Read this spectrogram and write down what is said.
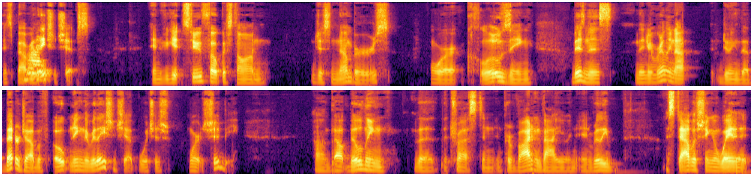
It's about right. relationships. And if you get too focused on just numbers or closing business, then you're really not doing the better job of opening the relationship, which is where it should be. Uh, about building the the trust and, and providing value and, and, really establishing a way that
